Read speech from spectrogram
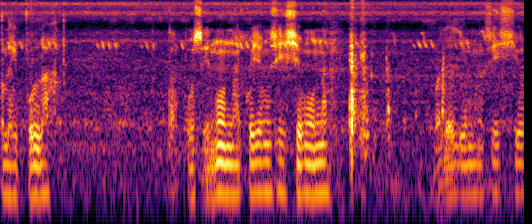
kulay pula. Tapos inuna ko yung sisyo muna. Malalim ang sisyo.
